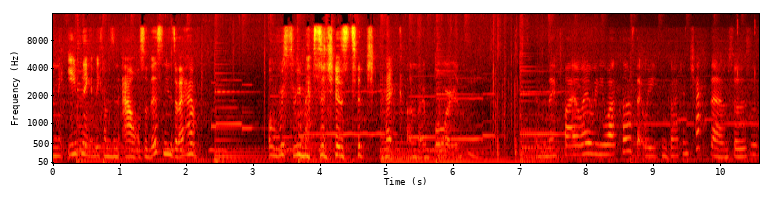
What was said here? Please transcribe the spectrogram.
In the evening, it becomes an owl. So, this means that I have over three messages to check on my board. And then they fly away when you walk close. That way you can go ahead and check them. So this is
